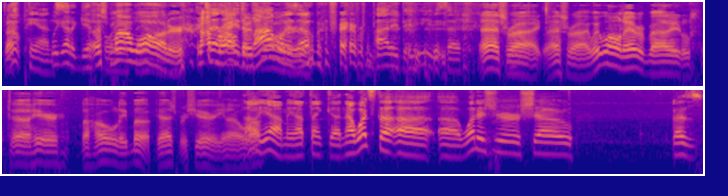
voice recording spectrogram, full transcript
those Oh, pens. We got a gift. That's for you my at the water. It's I a- brought hey, the Bible water. is open for everybody to use. So That's right. That's right. We want everybody to, to hear the holy book. That's for sure. You know. Oh yeah, I mean, I think uh, now. What's the uh, uh, what is your show? Because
